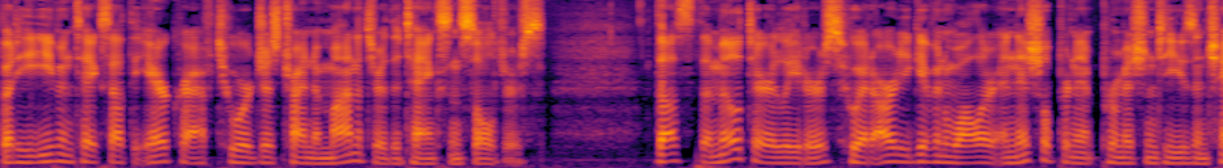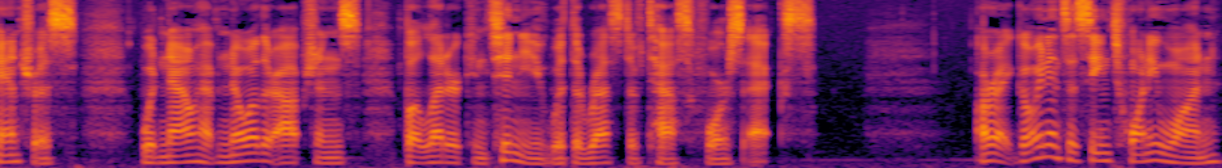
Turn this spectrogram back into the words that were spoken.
but he even takes out the aircraft who are just trying to monitor the tanks and soldiers. Thus, the military leaders, who had already given Waller initial permission to use Enchantress, would now have no other options but let her continue with the rest of Task Force X. Alright, going into scene 21,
